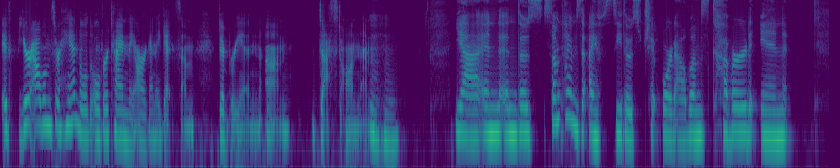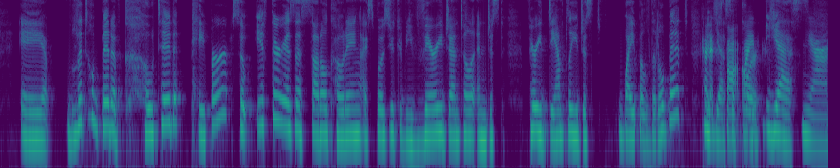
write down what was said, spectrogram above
if your albums are handled over time, they are going to get some debris and um, dust on them. Mm-hmm. Yeah, and and those sometimes I see those chipboard albums covered in a little bit of coated paper. So if there is a subtle coating, I suppose you could be very gentle and just very damply just wipe a little bit. Kind of yes, spot of course. Wipe. Yes. Yeah.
